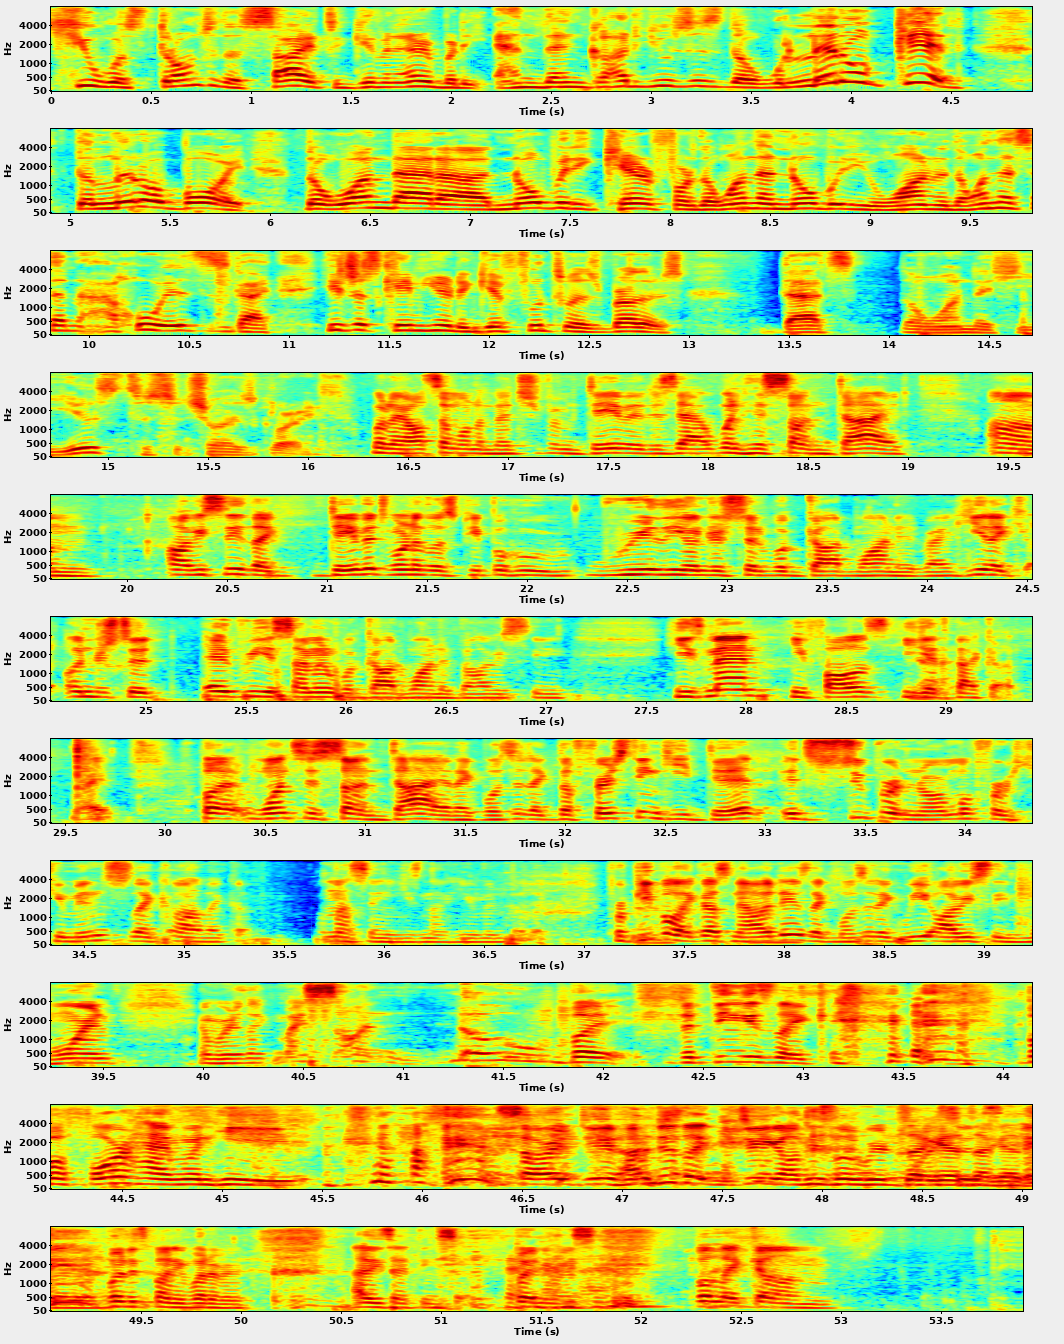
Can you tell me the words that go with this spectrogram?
he was thrown to the side to give in everybody. And then god uses the little kid the little boy the one that uh, nobody cared for the one that nobody wanted the one that said ah, who is this guy? He just came here to give food to his brothers. That's the one that he used to show his glory. What I also want to mention from David is that when his son died, um, obviously like David's one of those people who really understood what God wanted, right? He like understood every assignment what God wanted, but obviously he's man, he falls, he gets back up, right? But once his son died, like was it like the first thing he did? It's super normal for humans, like uh, like uh, I'm not saying he's not human, but like for people like us nowadays, like was it like we obviously mourn, and we're like my son, no. But the thing is like beforehand when he, sorry dude, I'm just like doing all these little weird It's okay, it's okay, it's okay. but it's funny, whatever. At least I think so. But anyways, but like um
